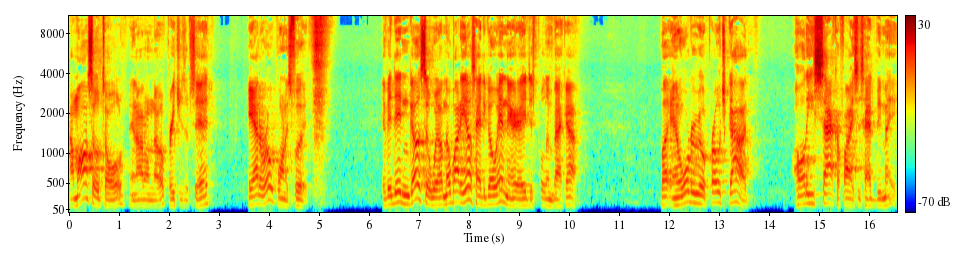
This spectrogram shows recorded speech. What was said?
I'm also told, and I don't know, preachers have said, he had a rope on his foot. If it didn't go so well, nobody else had to go in there, they just pull him back out. But in order to approach God, all these sacrifices had to be made.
